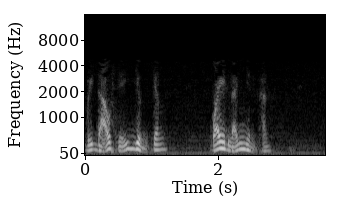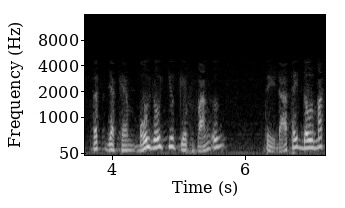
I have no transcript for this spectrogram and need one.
vị đạo sĩ dừng chân, quay lại nhìn anh. Tất gia kem bối rối chưa kịp phản ứng, thì đã thấy đôi mắt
